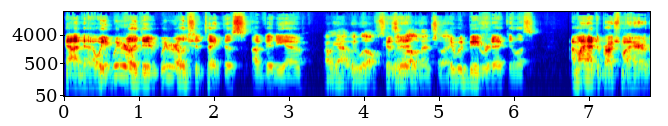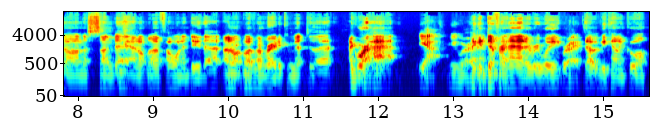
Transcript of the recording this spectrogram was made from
yeah. I know. We we really do. We really should take this uh, video. Oh yeah, we will. Because We it- will eventually. It would be ridiculous. I might have to brush my hair though on a Sunday. I don't know if I want to do that. I don't know if I'm ready to commit to that. I could wear a hat, yeah, you wear like a different hat every week. right. That would be kind of cool.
